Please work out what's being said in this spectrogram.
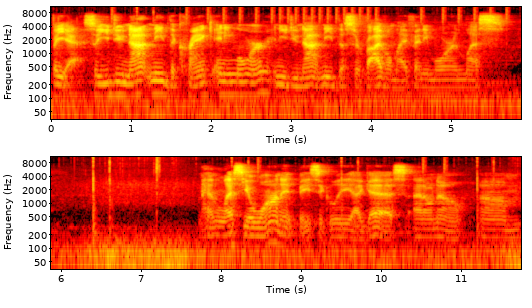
But yeah, so you do not need the crank anymore, and you do not need the survival knife anymore unless unless you want it, basically, I guess. I don't know. Um,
